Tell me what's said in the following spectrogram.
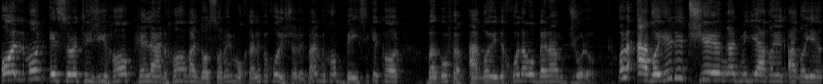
آلمان استراتژی ها پلن ها و داستان های مختلف خودش داره. من می‌خوام بیسیک کار و گفتم عقاید خودم رو برم جلو. حالا عقاید چیه؟ انقدر میگی عقاید عقاید؟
